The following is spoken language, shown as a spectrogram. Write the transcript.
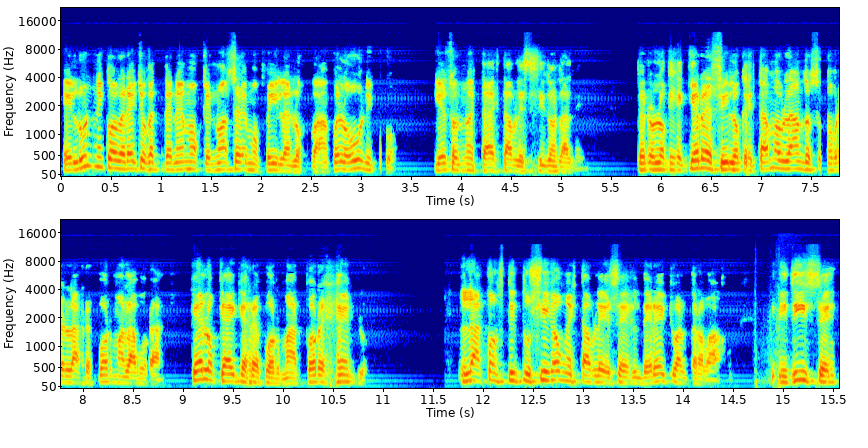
El único derecho que tenemos es que no hacemos fila en los bancos, es lo único. Y eso no está establecido en la ley. Pero lo que quiero decir, lo que estamos hablando es sobre la reforma laboral. ¿Qué es lo que hay que reformar? Por ejemplo, la constitución establece el derecho al trabajo y dice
